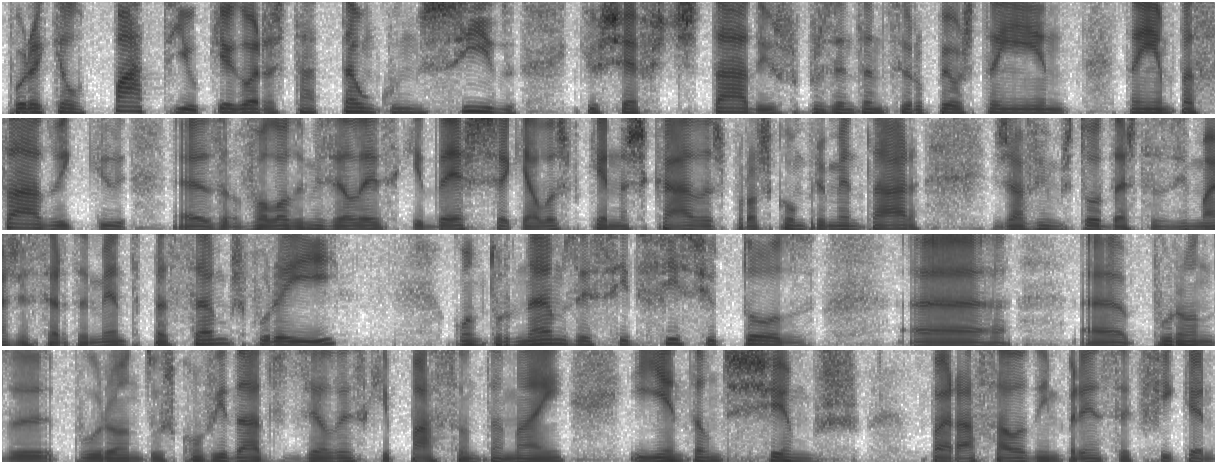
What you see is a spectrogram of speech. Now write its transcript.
por aquele pátio que agora está tão conhecido que os chefes de Estado e os representantes europeus têm, têm passado e que uh, Volodymyr Zelensky desce aquelas pequenas escadas para os cumprimentar. Já vimos todas estas imagens, certamente. Passamos por aí, contornamos esse edifício todo. Uh, uh, por, onde, por onde os convidados de Zelensky passam também, e então descemos para a sala de imprensa que fica uh,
